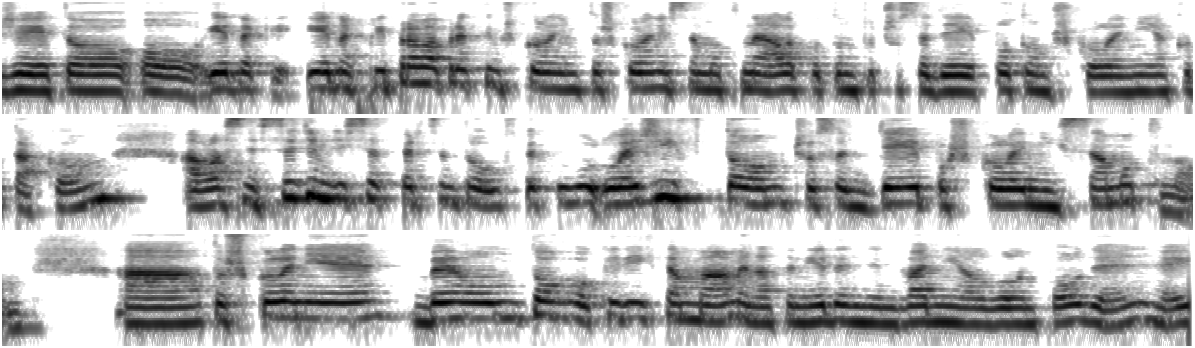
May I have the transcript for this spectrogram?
Že je to o, jednak, jednak príprava pred tým školením, to školenie samotné, ale potom to, čo sa deje po tom školení ako takom a vlastne 70% toho úspechu leží v tom, čo sa deje po školení samotnom. A to školenie behom toho, keď ich tam máme na ten jeden deň, dva dní alebo len pol deň, hej,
